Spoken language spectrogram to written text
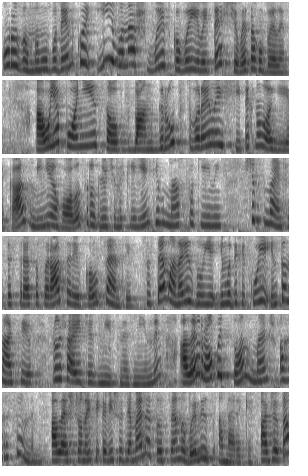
у розумному будинку, і вона швидко виявить те, що ви загубили. А у Японії SoftBank Group створили ще технологію, яка змінює голос розлючених клієнтів на спокійний, щоб зменшити стрес операторів кол-центрів. Система аналізує і модифікує інтонацію, залишаючи зміст незмінним, але робить тон менш агресивним. Але що найцікавіше для мене, то це новини з Америки. Адже там,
